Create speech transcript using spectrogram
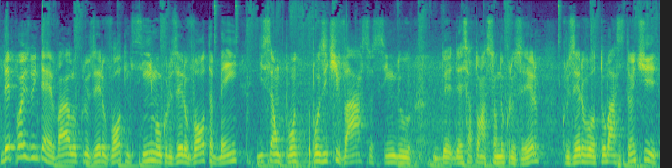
Depois do intervalo, o Cruzeiro volta em cima, o Cruzeiro volta bem. Isso é um ponto positivaço, assim, do, de, dessa atuação do Cruzeiro. O Cruzeiro voltou bastante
